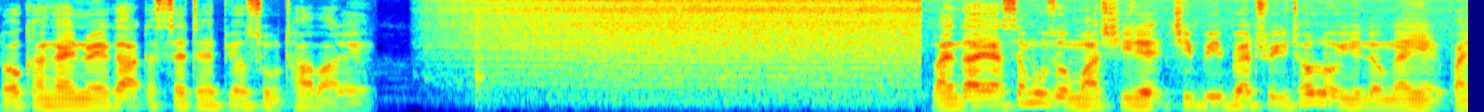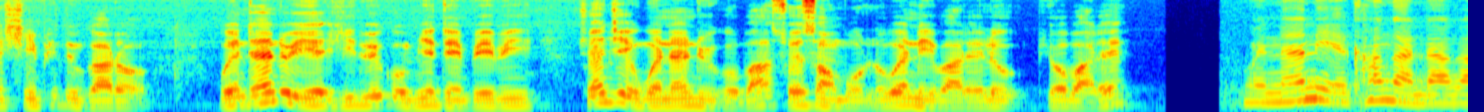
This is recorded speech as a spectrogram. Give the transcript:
ဒေါ်ခိုင်ခိုင်နွယ်ကတစ်ဆက်တည်းပြောဆိုထားပါတယ်။လိုင်တာယာစက်မှုစုံမှာရှိတဲ့ GP Battery ထုတ်လုပ်ရေးလုပ်ငန်းရဲ့ပိုင်ရှင်ဖြစ်သူကတော့ဝန်ထမ်းတွေရဲ့အရည်အသွေးကိုမြင့်တင်ပေးပြီးကျွမ်းကျင်ဝန်ထမ်းတွေကိုပါဆွဲဆောင်ဖို့လိုအပ်နေပါတယ်လို့ပြောပါတယ်။ဝန်ထမ်းတွေအခန့်ကဏ္ဍက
